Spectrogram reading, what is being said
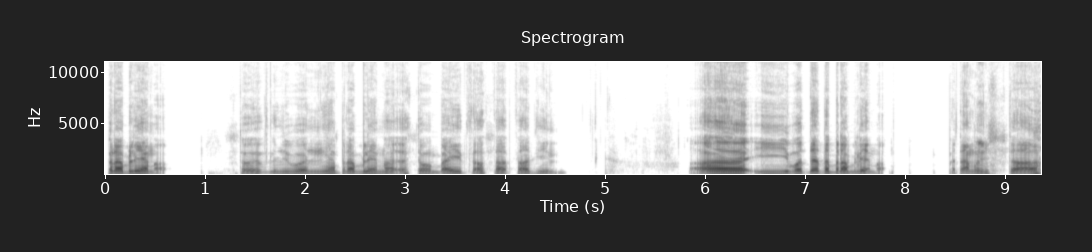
проблема. То для него не проблема, что он боится остаться один. А, и вот это проблема. Потому что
